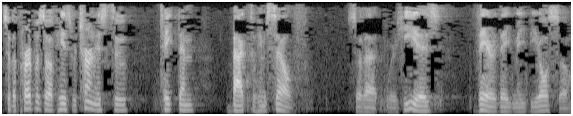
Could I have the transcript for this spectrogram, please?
So the purpose of his return is to take them back to himself, so that where he is, there they may be also.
